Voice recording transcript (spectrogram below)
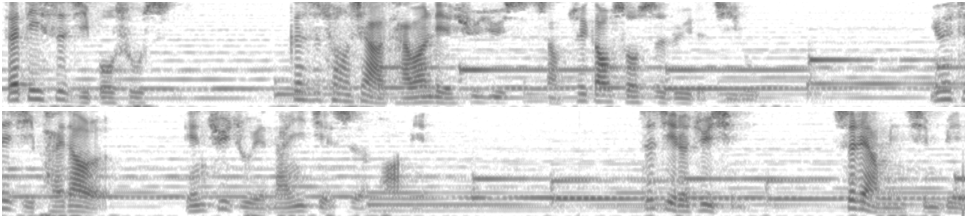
在第四集播出时，更是创下台湾连续剧史上最高收视率的纪录。因为这集拍到了连剧组也难以解释的画面。这集的剧情是两名新兵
